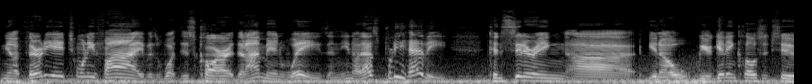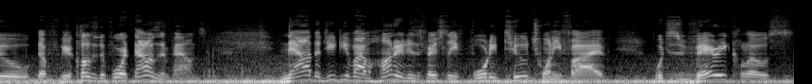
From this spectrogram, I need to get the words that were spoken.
you know, 3825 is what this car that I'm in weighs, and you know, that's pretty heavy considering uh, you know you're getting closer to the you're closer to 4,000 pounds. Now the GT500 is officially 4225, which is very close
